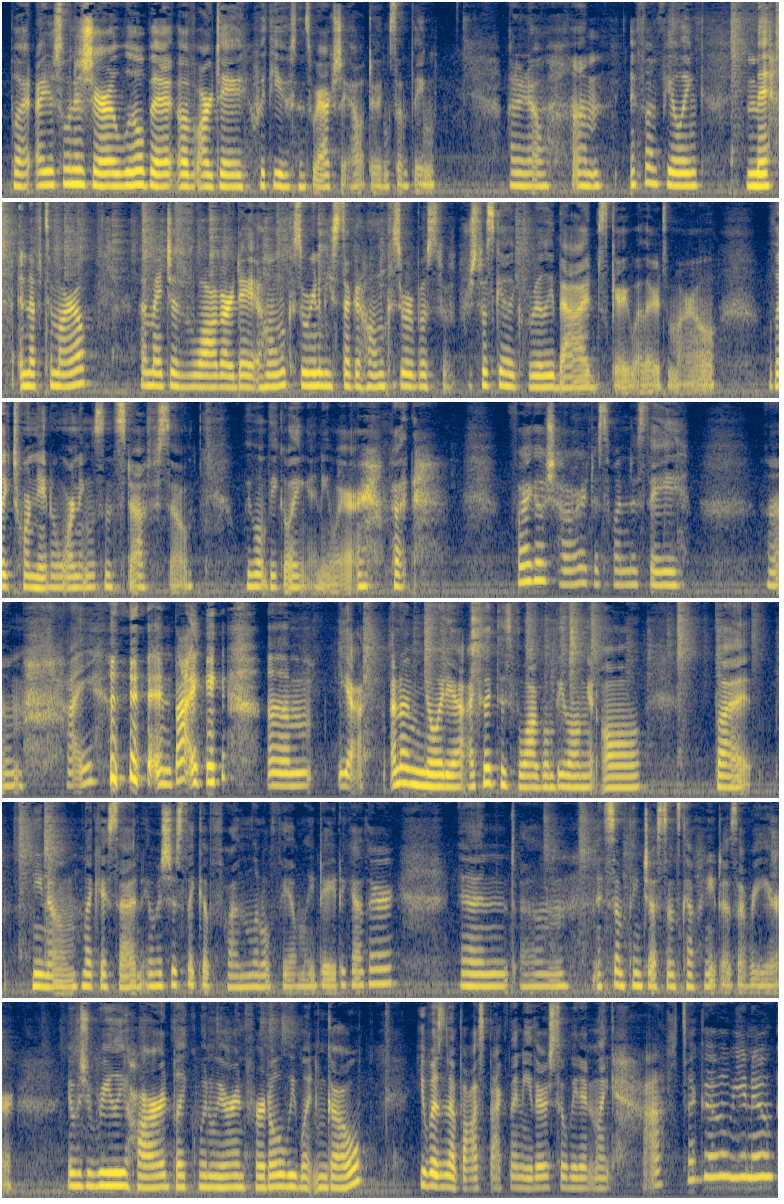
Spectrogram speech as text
But I just want to share a little bit of our day with you since we're actually out doing something. I don't know. Um, if I'm feeling meh enough tomorrow, I might just vlog our day at home because we're gonna be stuck at home because we're to, we're supposed to get like really bad, scary weather tomorrow with like tornado warnings and stuff. So we won't be going anywhere. But before I go shower, I just wanted to say um, hi and bye. Um, yeah, I don't have no idea. I feel like this vlog won't be long at all, but you know, like I said, it was just like a fun little family day together, and um, it's something Justin's company does every year. It was really hard, like when we were infertile, we wouldn't go. He wasn't a boss back then either, so we didn't like have to go, you know.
